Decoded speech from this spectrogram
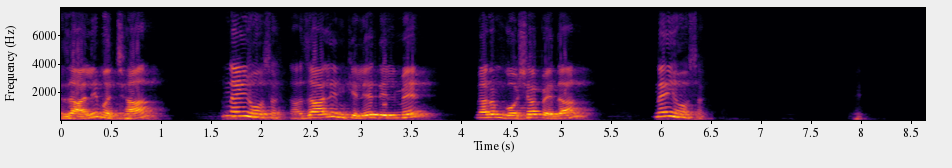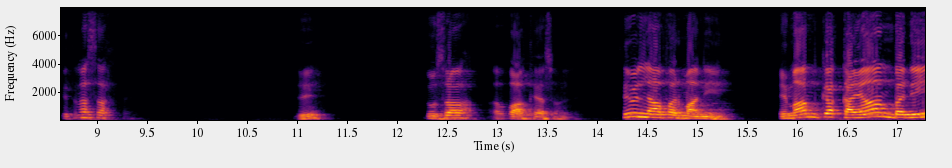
जालिम अच्छा नहीं हो सकता। जालिम के लिए दिल में नरम गोशा पैदा नहीं हो सकता। कितना सख्त है। जी दूसरा वाक़ सुन ले। सिविल नाफरमानी। इमाम का कयाम बनी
